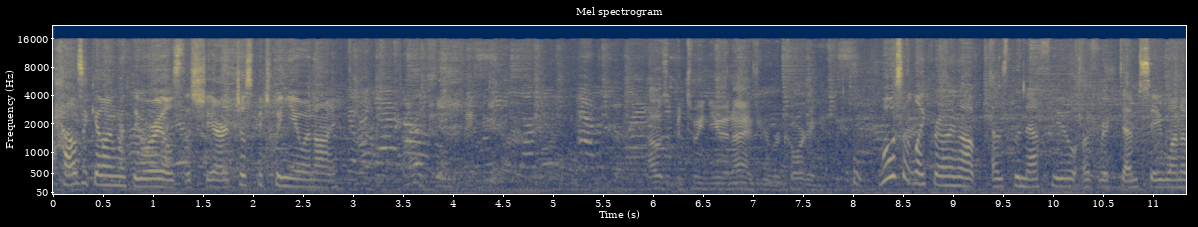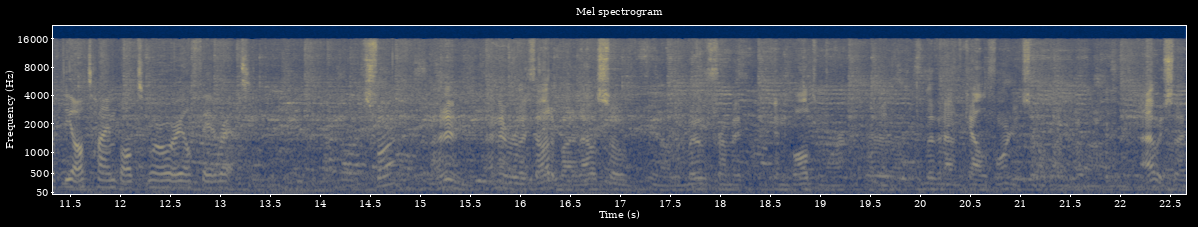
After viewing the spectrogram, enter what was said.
how's it going with the Orioles this year, just between you and I? How is it between you and I if you're recording it? What was it like growing up as the nephew of Rick Dempsey, one of the all-time Baltimore Oriole favorites? It's fun. I didn't. I never really thought about it. I was so you know removed from it in Baltimore or living out in California. So I always thought,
